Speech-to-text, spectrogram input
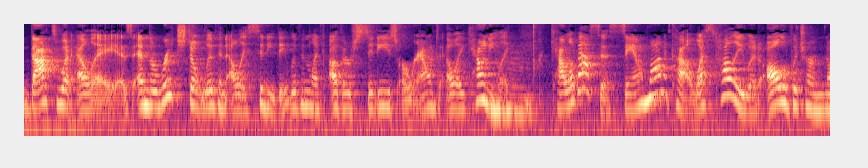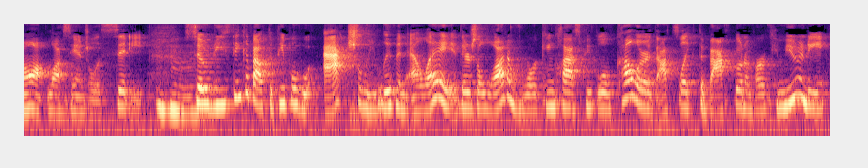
that's what LA is. And the rich don't live in LA City. They live in like other cities around LA County, like mm-hmm. Calabasas, Santa Monica, West Hollywood, all of which are not Los Angeles City. Mm-hmm. So do you think about the people who actually live in LA? There's a lot of working class people of color. That's like the backbone of our community.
